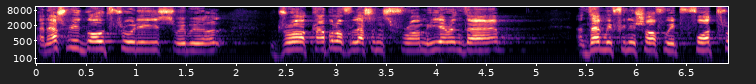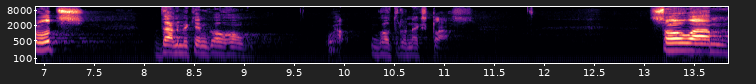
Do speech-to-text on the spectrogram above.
And as we go through this, we will draw a couple of lessons from here and there, and then we finish off with four truths, then we can go home Well, go to the next class. So um,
